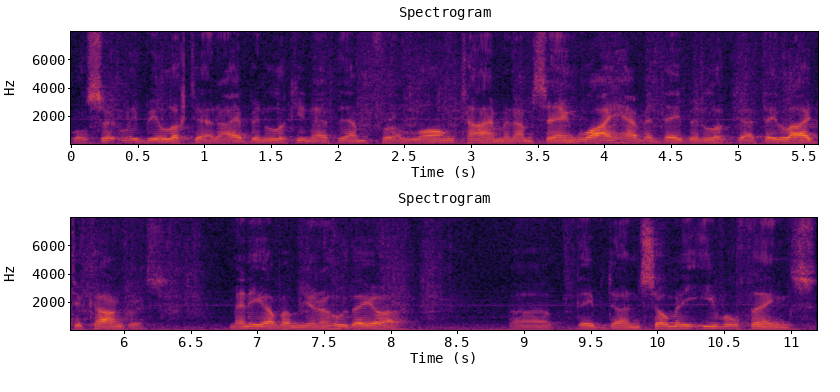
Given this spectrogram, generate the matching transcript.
will certainly be looked at. I've been looking at them for a long time, and I'm saying, why haven't they been looked at? They lied to Congress. Many of them, you know who they are. Uh, they've done so many evil things.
